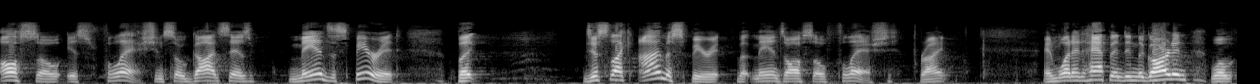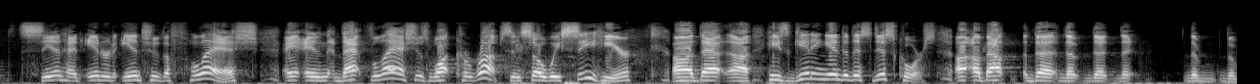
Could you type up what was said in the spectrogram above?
also is flesh. And so God says, man's a spirit, but just like I'm a spirit, but man's also flesh, right? And what had happened in the garden? Well, sin had entered into the flesh, and, and that flesh is what corrupts. And so we see here uh, that uh, he's getting into this discourse uh, about the, the, the, the the, the,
